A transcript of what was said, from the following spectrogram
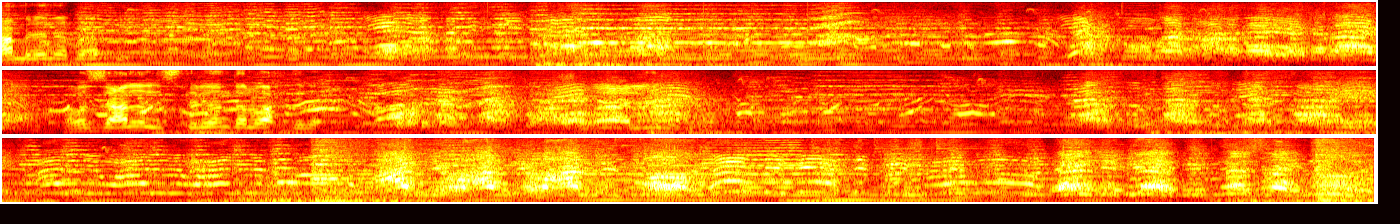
هعمل أنا بقى في حكومات عربيه كمان اوزع على الاستبيان ده لوحدي بقى. الله عليك علي وعلي وعلي الصوت. اللي بيهتف مش هيموت اللي بيهتف مش هيموت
